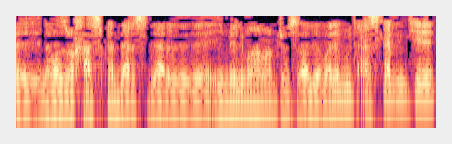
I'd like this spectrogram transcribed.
نماز رو خاص کنید در در ایمیل ما هم همچون سوالی آمده بود. عرض کردیم که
